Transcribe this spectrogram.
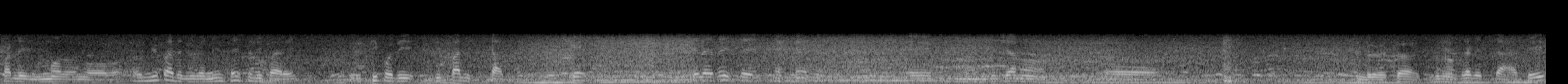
farli in modo nuovo. E mio padre gli venne in testa di fare il tipo di, di pali scatti che se le avesse eh, mh, diciamo eh, Imbrevettato, no? brevettati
